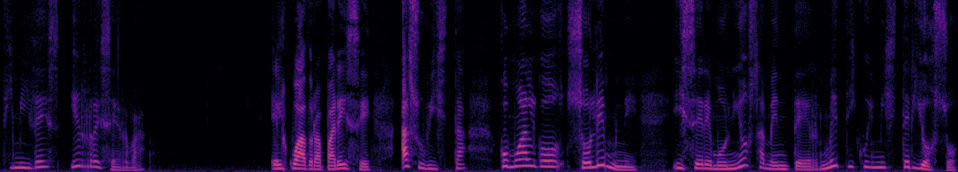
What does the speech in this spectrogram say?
timidez y reserva. El cuadro aparece a su vista como algo solemne y ceremoniosamente hermético y misterioso,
